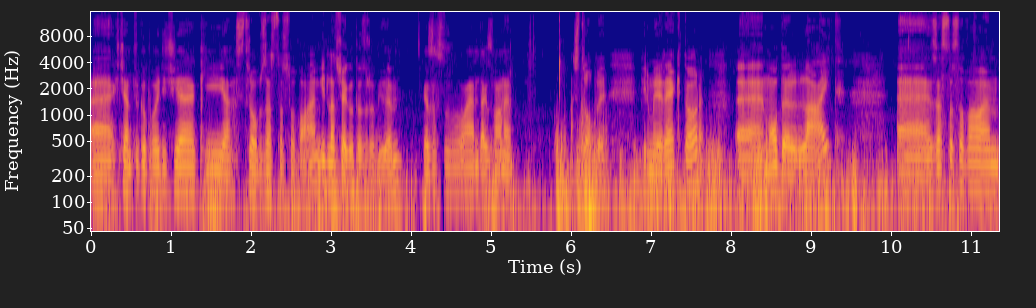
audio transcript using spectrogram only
E, chciałem tylko powiedzieć, jaki ja strop zastosowałem i dlaczego to zrobiłem. Ja zastosowałem tak zwane stropy firmy Rector, e, model Light. E, zastosowałem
